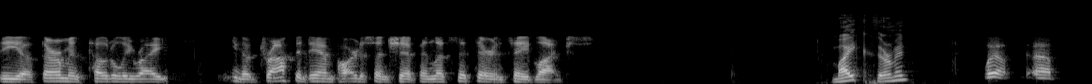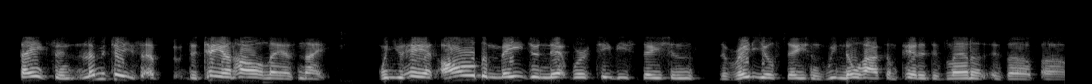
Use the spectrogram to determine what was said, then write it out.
CEO Thurmond's totally right. You know, drop the damn partisanship and let's sit there and save lives. Mike Thurmond? Well, uh, thanks. And let me tell you the town hall last night, when you had all the major network TV stations, the radio stations, we know how competitive Atlanta is a uh, uh,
